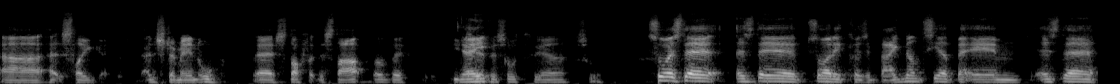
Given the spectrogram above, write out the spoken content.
Uh, it's like instrumental uh, stuff at the start of the each Right. episode. Yeah, so. So is the is the sorry because of my ignorance here, but um, is the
